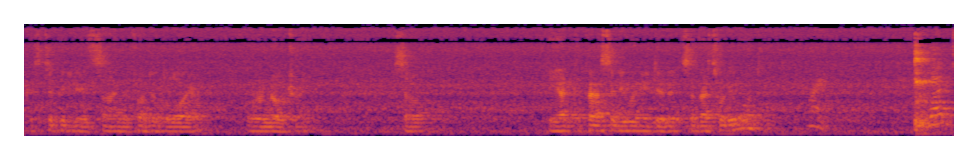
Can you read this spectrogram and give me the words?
because typically it's signed in front of a lawyer or a notary. So he had capacity when he did it, so that's what he wanted. Right. What,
